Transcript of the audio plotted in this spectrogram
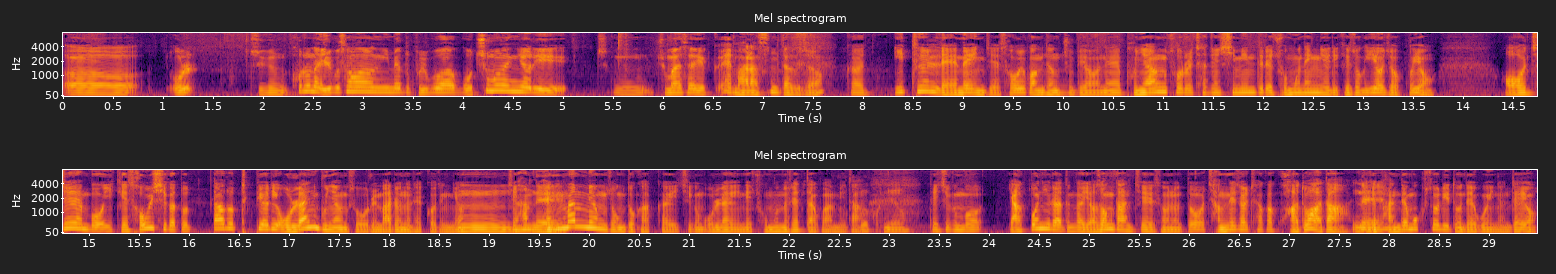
어 올 지금 코로나 19 상황임에도 불구하고 추모 행렬이 지금 주말 사이에 꽤 많았습니다. 그죠? 그러니까 이틀 내내 이제 서울 광장 주변에 분향소를 찾은 시민들의 조문 행렬이 계속 이어졌고요. 어제 뭐 이렇게 서울시가 또 따로 특별히 온라인 분향소를 마련을 했거든요. 음, 지금 한 네. 100만 명 정도 가까이 지금 온라인에 조문을 했다고 합니다. 그렇군요. 근데 지금 뭐 야권이라든가 여성 단체에서는 또 장례 절차가 과도하다 이렇게 네. 반대 목소리도 내고 있는데요.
